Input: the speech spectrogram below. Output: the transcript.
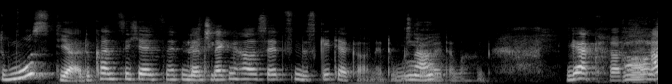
du musst ja. Du kannst dich ja jetzt nicht in dein Schneckenhaus setzen, das geht ja gar nicht. Du musst ja weitermachen. Ja, krass. Haben wir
